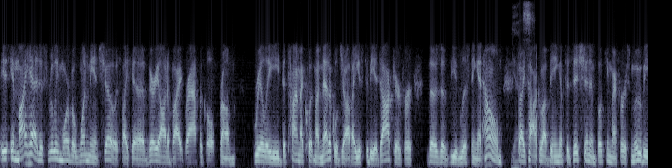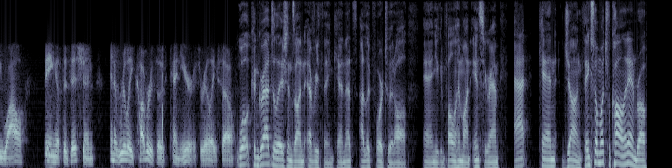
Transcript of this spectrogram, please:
in my head, it's really more of a one man show. It's like a very autobiographical from really the time I quit my medical job. I used to be a doctor for those of you listening at home. Yes. So I talk about being a physician and booking my first movie while being a physician and it really covers those 10 years really so well congratulations on everything ken that's i look forward to it all and you can follow him on Instagram at Ken Jeong Thanks so much for calling in, bro.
